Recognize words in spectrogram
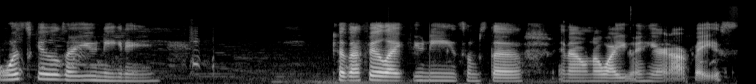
What skills are you needing? Because I feel like you need some stuff, and I don't know why you in here in our face.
